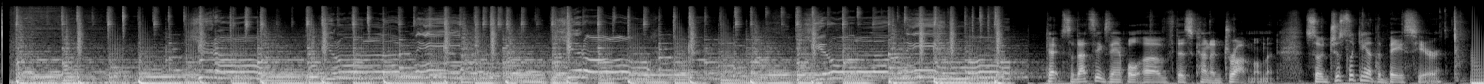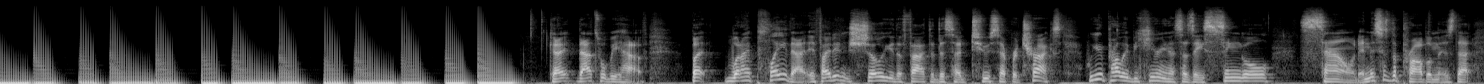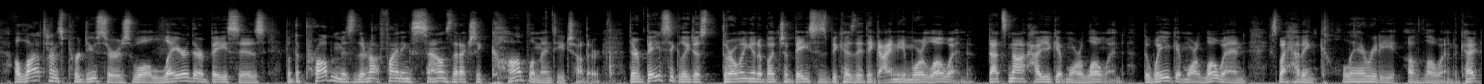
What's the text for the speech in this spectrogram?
Okay, so that's the example of this kind of drop moment. So just looking at the bass here, okay, that's what we have. But when I play that, if I didn't show you the fact that this had two separate tracks, we would probably be hearing this as a single sound. And this is the problem is that a lot of times producers will layer their basses, but the problem is they're not finding sounds that actually complement each other. They're basically just throwing in a bunch of basses because they think I need more low end. That's not how you get more low end. The way you get more low end is by having clarity of low end, okay?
